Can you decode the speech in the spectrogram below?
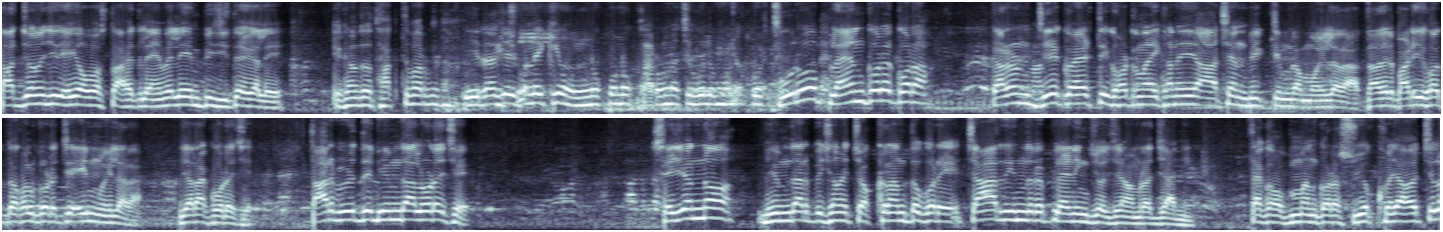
তার জন্য যদি এই অবস্থা হয় তাহলে এমএলএ এমপি জিতে গেলে এখানে তো থাকতে পারবে না। এর আগে কি অন্য কোনো কারণ আছে বলে মনে করছে? পুরো প্ল্যান করে করা। কারণ যে কয়েকটি ঘটনা এখানে আছেন ভিকটিমরা মহিলারা, তাদের বাড়ি ঘর দখল করেছে এই মহিলারা যারা করেছে। তার বিরুদ্ধে ভীমদা লড়েছে। সেই জন্য ভীমদার পিছনে চক্রান্ত করে চার দিন ধরে প্ল্যানিং চলছে আমরা জানি। তাকে অপমান করার সুযোগ খোঁজা হচ্ছিল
